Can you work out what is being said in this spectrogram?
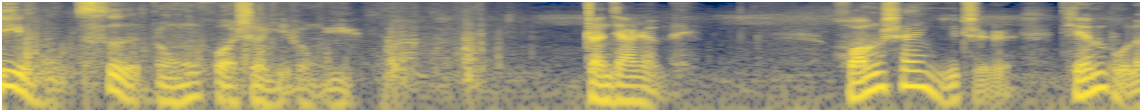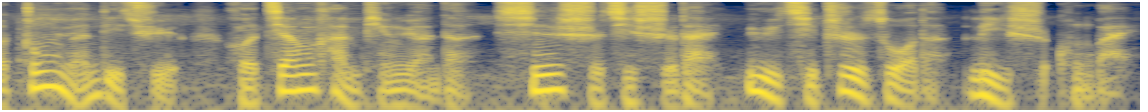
第五次荣获这一荣誉。专家认为。黄山遗址填补了中原地区和江汉平原的新石器时代玉器制作的历史空白。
